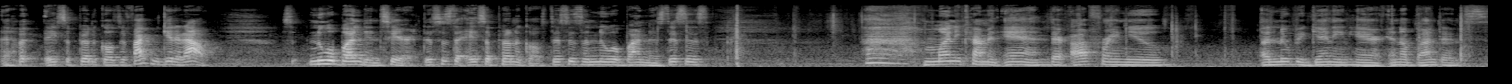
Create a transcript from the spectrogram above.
Ace of Pentacles. If I can get it out. New abundance here. This is the Ace of Pentacles. This is a new abundance. This is money coming in. They're offering you a new beginning here in abundance.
